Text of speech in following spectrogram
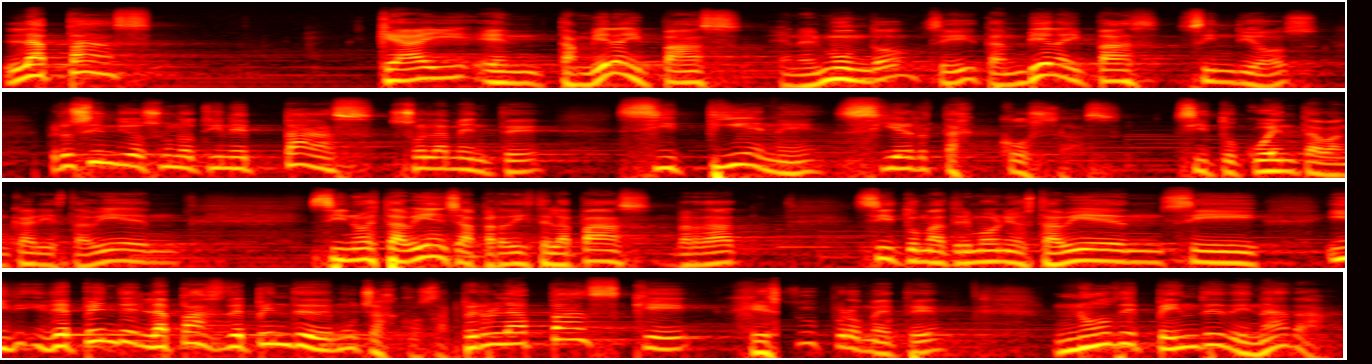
La paz que hay en, también hay paz en el mundo, ¿sí? también hay paz sin Dios, pero sin Dios uno tiene paz solamente si tiene ciertas cosas. Si tu cuenta bancaria está bien, si no está bien, ya perdiste la paz, ¿verdad? Si tu matrimonio está bien, si. Y, y depende, la paz depende de muchas cosas. Pero la paz que Jesús promete no depende de nada.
